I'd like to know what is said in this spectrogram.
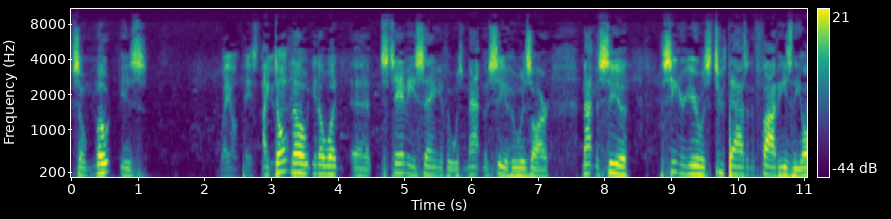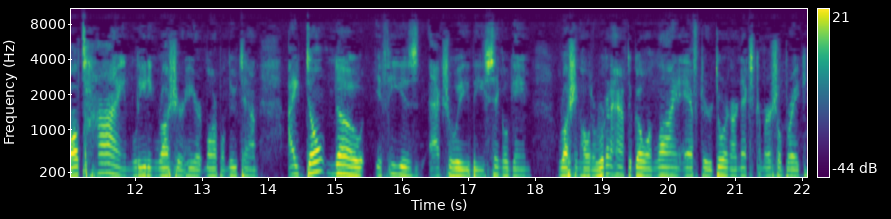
So Moat is way on pace to I do don't that. know. You know what? Uh, is saying if it was Matt Musia, who was our Matt Musia, senior year was 2005. He's the all-time leading rusher here at Marple Newtown. I don't know if he is actually the single game rushing holder. We're going to have to go online after during our next commercial break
